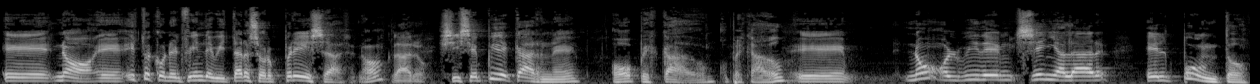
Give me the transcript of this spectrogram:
Eh, no, eh, esto es con el fin de evitar sorpresas, ¿no? Claro. Si se pide carne o pescado, O pescado. eh, no olviden señalar el punto.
